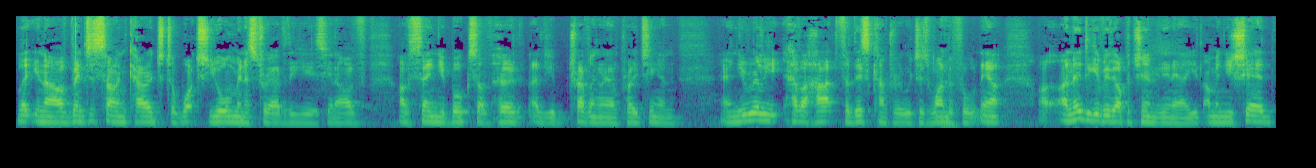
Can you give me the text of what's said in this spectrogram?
let you know I've been just so encouraged to watch your ministry over the years. You know, I've I've seen your books, I've heard of you travelling around preaching, and and you really have a heart for this country, which is wonderful. Now, I, I need to give you the opportunity now. You, I mean, you shared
